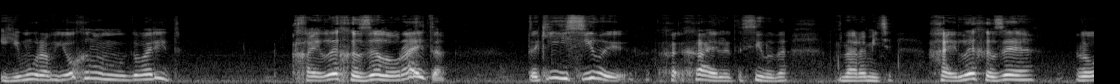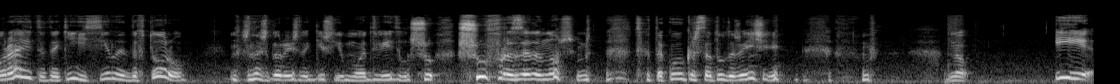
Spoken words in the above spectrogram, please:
и ему Рав Йоханан говорит, Хайле Хазел Урайта, такие силы, ха- Хайль это сила, да, на арамите, Хайле Хазе такие силы. Да втору, на что Рейш Лакиш ему ответил, шу, шуфра зеда ношим, такую красоту да женщине. Ну, и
